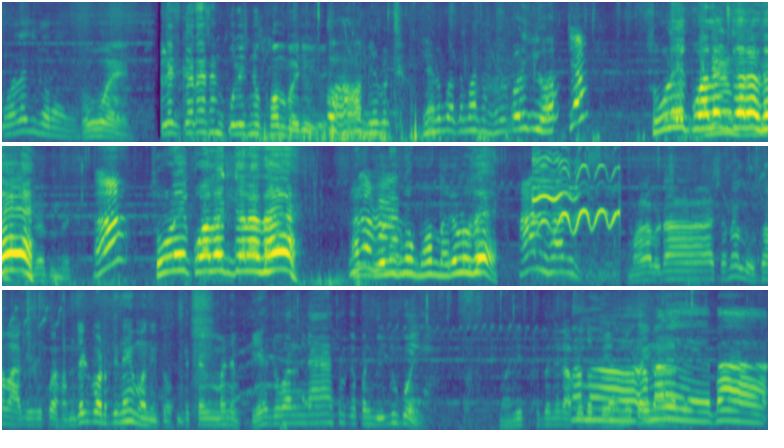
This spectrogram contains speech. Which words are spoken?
કોલેજ કરાવે ઓય કોલેજ કરે છે ને પોલીસનું ફોર્મ ભર્યું છે. હા, મેં એનું પર તમારે મેં પડી ગયો કેમ સોળે કોલેજ કરે છે? હા? સોળે કોલેજ કરે છે? અને પોલીસનું ફોર્મ ભરેલું છે? મારા બધા છે ને લોસા વાગી છે કોઈ સમજણ પડતી નહીં મને તો. તમે મને બે જોવા લઈને આવ્યા છો કે પછી બીજું કોઈ? મને ખબર નહીં આપણે તો બે નું કઈ અમારે બા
